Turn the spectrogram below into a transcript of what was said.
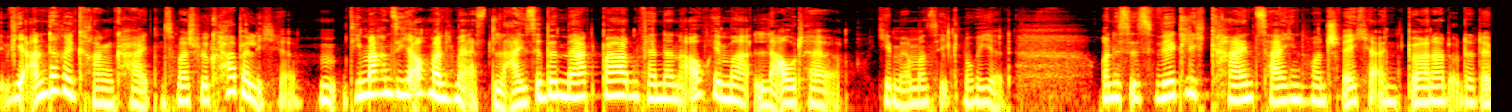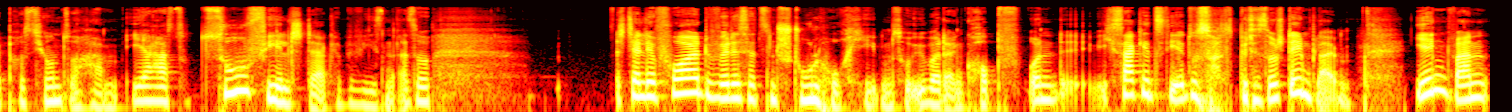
wie andere Krankheiten, zum Beispiel körperliche, die machen sich auch manchmal erst leise bemerkbar und werden dann auch immer lauter, je mehr man sie ignoriert. Und es ist wirklich kein Zeichen von Schwäche, ein Burnout oder Depression zu haben. Eher hast du zu viel Stärke bewiesen. Also stell dir vor, du würdest jetzt einen Stuhl hochheben, so über deinen Kopf. Und ich sage jetzt dir, du sollst bitte so stehen bleiben. Irgendwann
